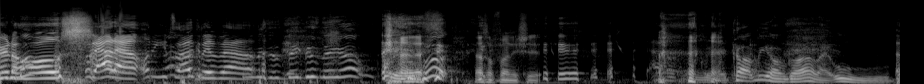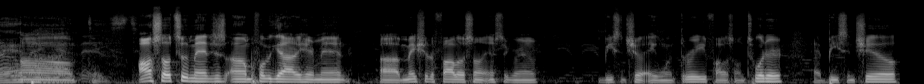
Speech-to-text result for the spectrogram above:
Vern a whole shout out. What are you talking about? Just pick this nigga up. That's some funny shit. Nigga caught me off guard. I was like, ooh, bad, Um, bad taste. Also, too, man, just um before we get out of here, man, uh, make sure to follow us on Instagram, Beast and Chill eight one three. Follow us on Twitter at Beast and Chill.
